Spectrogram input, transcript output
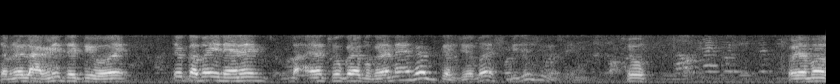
તમને લાગણી થતી હોય, તો ગમે એને છોકરા છોકરા ને હેલ્પ કરજો, બસ, બીજું શું છે શું? પણ એમાં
